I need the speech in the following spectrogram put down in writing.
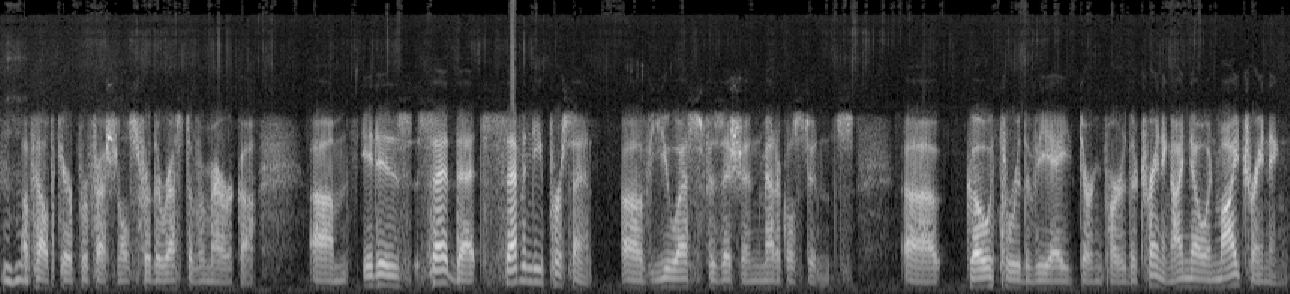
mm-hmm. of healthcare professionals for the rest of America. Um, it is said that 70% of U.S. physician medical students uh, go through the VA during part of their training. I know in my training,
